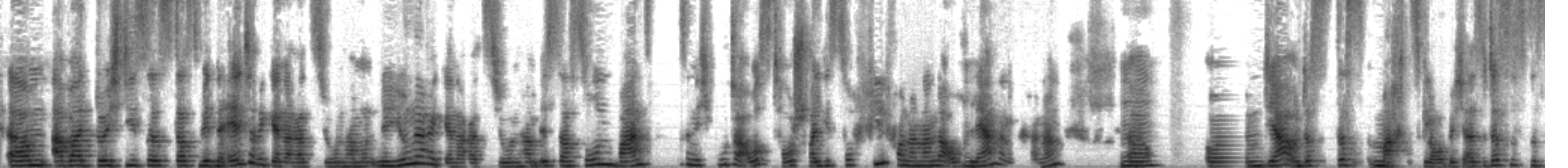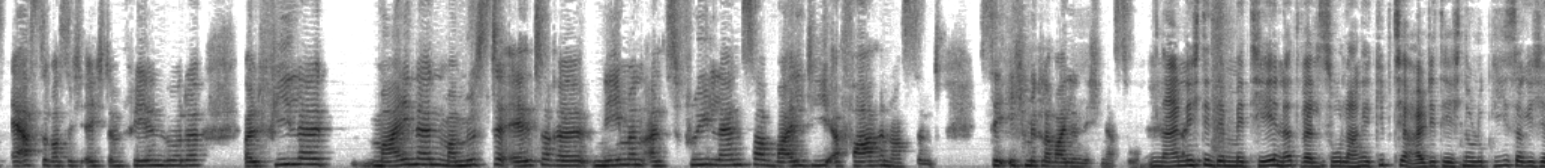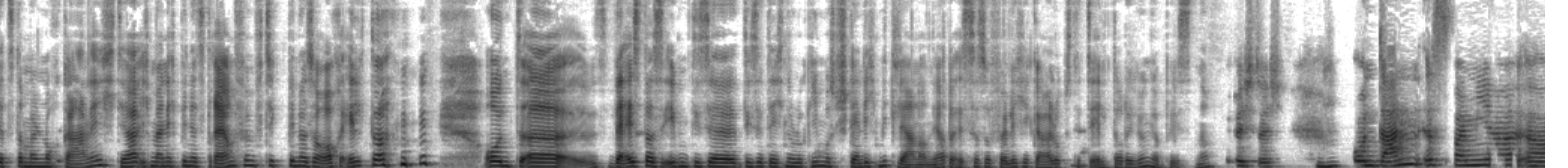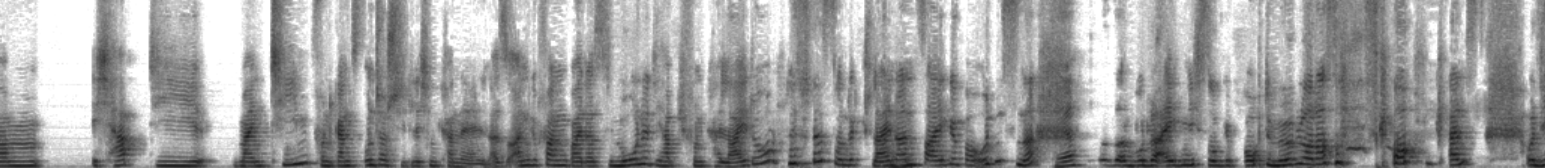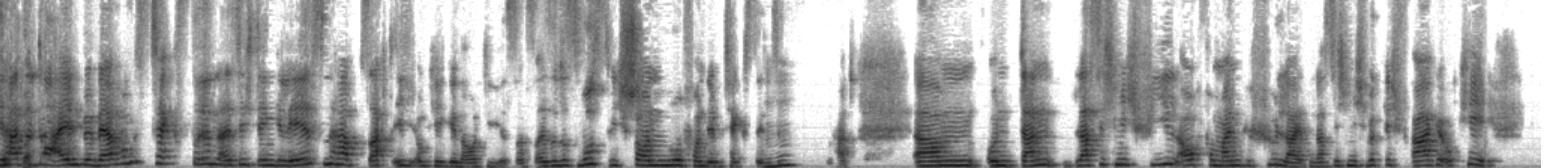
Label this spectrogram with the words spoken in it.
Ähm, aber durch dieses, dass wir eine ältere Generation haben und eine jüngere Generation haben, ist das so ein wahnsinnig guter Austausch, weil die so viel voneinander auch mhm. lernen können. Mhm. Und ja, und das, das macht's, glaube ich. Also das ist das Erste, was ich echt empfehlen würde, weil viele, meinen, man müsste Ältere nehmen als Freelancer, weil die erfahrener sind. Sehe ich mittlerweile nicht mehr so. Nein, nicht in dem Metier, nicht? weil so lange gibt es ja all die Technologie, sage ich jetzt einmal noch gar nicht. Ja, Ich meine, ich bin jetzt 53, bin also auch älter und äh, weiß, dass eben diese, diese Technologie muss ständig mitlernen. Ja, Da ist es also völlig egal, ob du jetzt älter oder jünger bist. Ne? Richtig. Mhm. Und dann ist bei mir, ähm, ich habe die mein Team von ganz unterschiedlichen Kanälen. Also angefangen bei der Simone, die habe ich von Kaleido. Das ist so eine Kleinanzeige mhm. bei uns, ne? Ja. wo du eigentlich so gebrauchte Möbel oder sowas kaufen kannst. Und die Super. hatte da einen Bewerbungstext drin. Als ich den gelesen habe, sagte ich, okay, genau die ist das. Also das wusste ich schon nur von dem Text, den mhm. sie hat. Ähm, und dann lasse ich mich viel auch von meinem Gefühl leiten, dass ich mich wirklich frage, okay,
